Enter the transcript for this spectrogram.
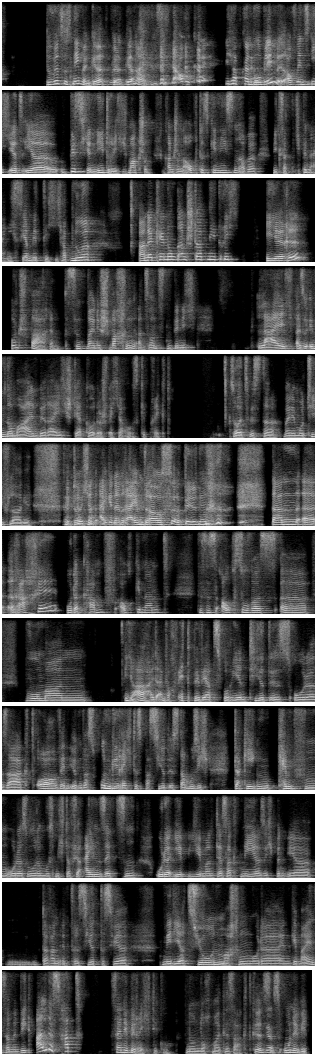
Du würdest es nehmen, gell? Ja, genau. Das ist ja auch okay. Ich habe kein Problem, auch wenn es ich jetzt eher ein bisschen niedrig. Ich mag schon, kann schon auch das genießen, aber wie gesagt, ich bin eigentlich sehr mittig. Ich habe nur Anerkennung anstatt niedrig, Ehre und Sparen. Das sind meine Schwachen. Ansonsten bin ich leicht, also im normalen Bereich stärker oder schwächer ausgeprägt. So, jetzt wisst ihr meine Motivlage. Könnt ihr euch einen eigenen Reim drauf äh, bilden. Dann äh, Rache oder Kampf auch genannt. Das ist auch sowas, äh, wo man ja, halt einfach wettbewerbsorientiert ist oder sagt, oh, wenn irgendwas Ungerechtes passiert ist, da muss ich dagegen kämpfen oder so, oder muss mich dafür einsetzen. Oder jemand, der sagt, nee, also ich bin eher hm, daran interessiert, dass wir Mediation machen oder einen gemeinsamen Weg. Alles hat seine Berechtigung, nur nochmal gesagt. Gell? Es ja. ist ohne Wert.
